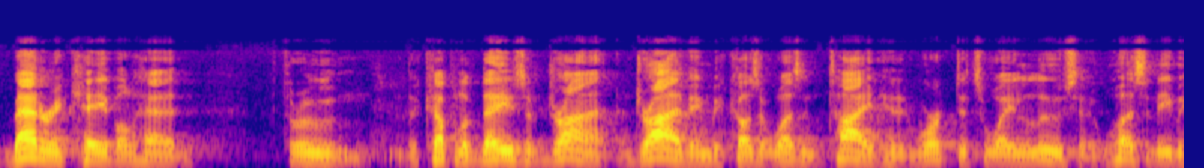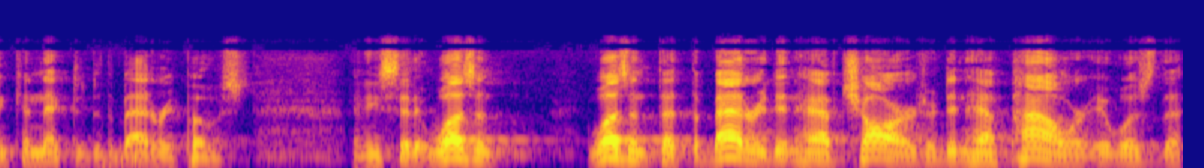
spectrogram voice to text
battery cable had, through the couple of days of dri- driving, because it wasn't tight, it had worked its way loose, and it wasn't even connected to the battery post. And he said it wasn't wasn't that the battery didn't have charge or didn't have power. It was the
